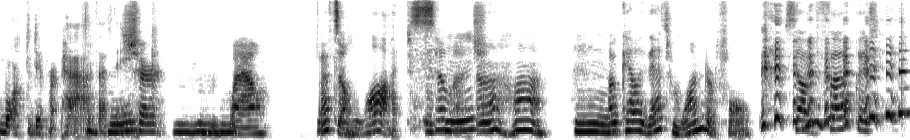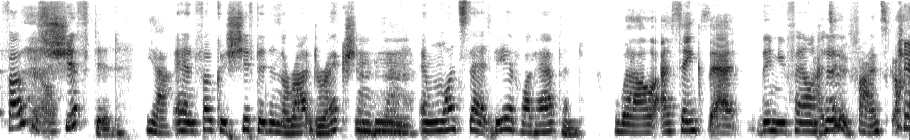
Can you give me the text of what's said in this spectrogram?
Walked a different path, I think. Sure. Mhm. Wow. That's a lot. So much. Uh huh. Mm. Oh, Kelly, that's wonderful. So focus, focus shifted, Yeah. and focus shifted in the right direction. Mhm. And once that did, what happened? Well, I think that Then you found I who? did find Scott.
